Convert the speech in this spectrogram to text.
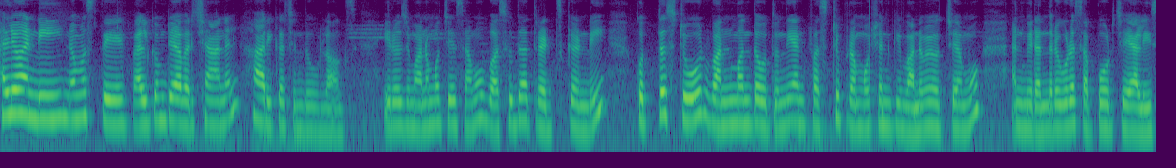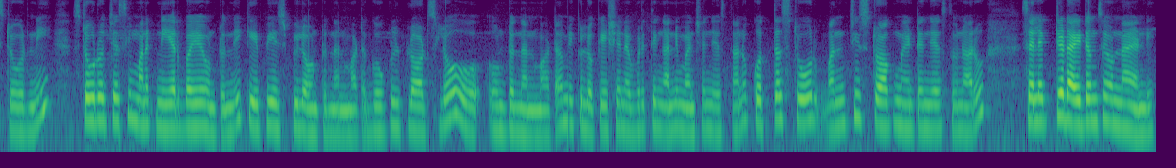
హలో అండి నమస్తే. Welcome to our channel Harika Chandu vlogs ఈరోజు మనం వచ్చేసాము వసుధ థ్రెడ్స్కి అండి కొత్త స్టోర్ వన్ మంత్ అవుతుంది అండ్ ఫస్ట్ ప్రమోషన్కి మనమే వచ్చాము. అండ్ మీరందరూ కూడా సపోర్ట్ చేయాలి ఈ స్టోర్ని స్టోర్ వచ్చేసి మనకు నియర్ బై ఉంటుంది కేపీహెచ్పిలో ఉంటుందన్నమాట. గూగుల్ ప్లాట్స్లో ఉంటుందన్నమాట. మీకు లొకేషన్ ఎవ్రీథింగ్ అన్ని మెన్షన్ చేస్తాను. కొత్త స్టోర్ మంచి స్టాక్ మెయింటైన్ చేస్తున్నారు. సెలెక్టెడ్ ఐటమ్సే ఉన్నాయండి.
